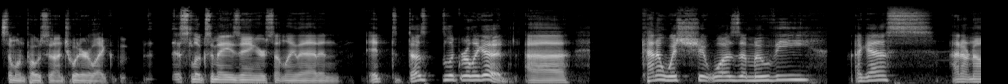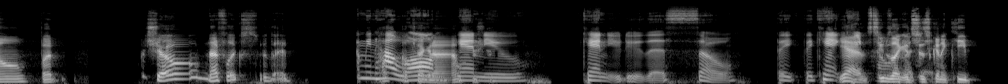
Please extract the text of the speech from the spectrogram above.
someone posted on Twitter like, "This looks amazing" or something like that, and it does look really good. Uh, kind of wish it was a movie. I guess I don't know, but show Netflix. It- I mean, how I'll long out for can sure. you can you do this? So they they can't. yeah, keep it seems like it's just it. going to keep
